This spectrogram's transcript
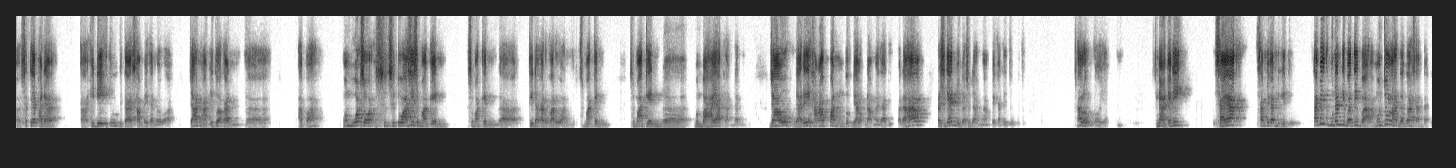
uh, setiap ada uh, ide itu kita sampaikan bahwa jangan itu akan uh, apa membuat situasi semakin semakin uh, tidak karu-karuan, semakin semakin uh, membahayakan dan jauh dari harapan untuk dialog damai tadi. Padahal Presiden juga sudah menyampaikan itu. Gitu. Halo? Oh ya. Nah, jadi saya sampaikan begitu. Tapi kemudian tiba-tiba muncullah gagasan tadi.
